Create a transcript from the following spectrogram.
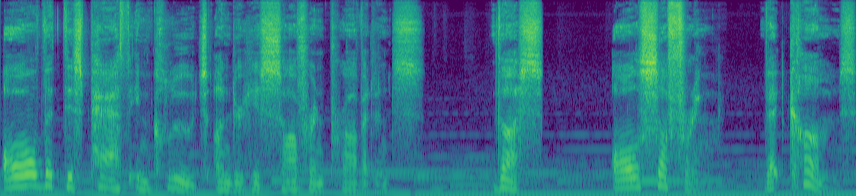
all that this path includes under His sovereign providence. Thus, all suffering that comes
